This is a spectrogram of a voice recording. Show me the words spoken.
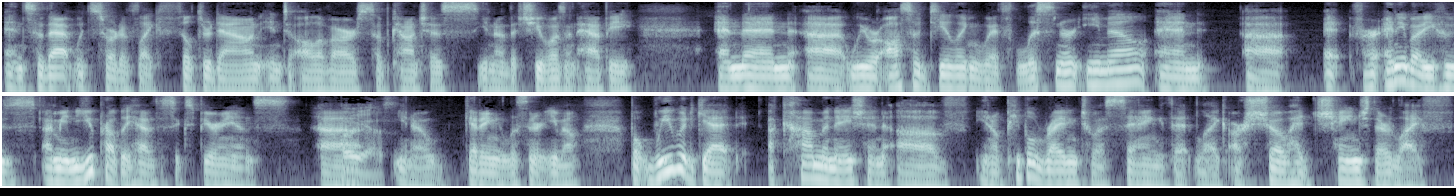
and so that would sort of like filter down into all of our subconscious you know that she wasn't happy and then uh, we were also dealing with listener email and uh, eh, for anybody who's i mean you probably have this experience uh, oh, yes. you know, getting listener email. But we would get a combination of, you know, people writing to us saying that like our show had changed their life.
